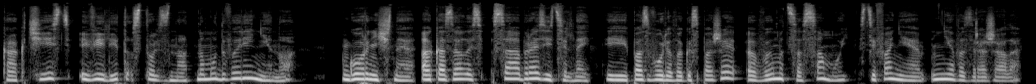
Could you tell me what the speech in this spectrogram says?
как честь велит столь знатному дворянину». Горничная оказалась сообразительной и позволила госпоже вымыться самой. Стефания не возражала.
